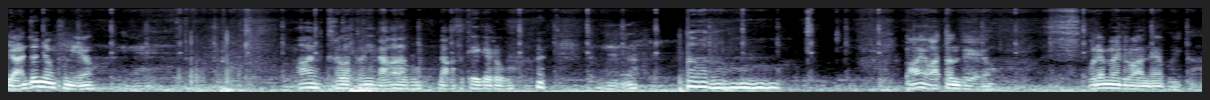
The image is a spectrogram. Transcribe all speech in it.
이 안전용품이에요. 예. 아, 들어갔더니 나가라고 나가서 대기하라고. 예. 아, 왔던 데예요. 오랜만에 들어왔네요 보니까.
